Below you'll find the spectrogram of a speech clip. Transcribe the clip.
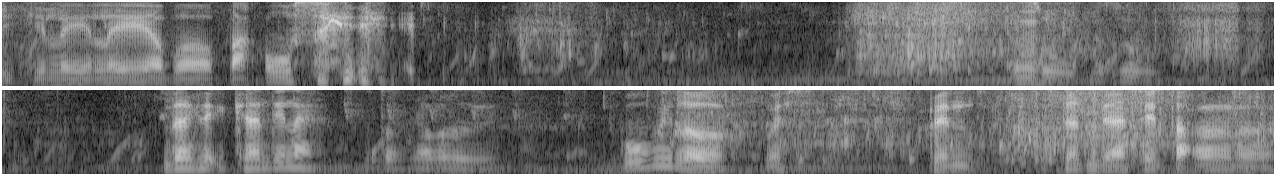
Iki lele apa Pak Us? Nesu, nesu. Dan ganti nih. Betul, nyapa tuh? Kuwi lho, wis ben dan ndase tok ngono.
